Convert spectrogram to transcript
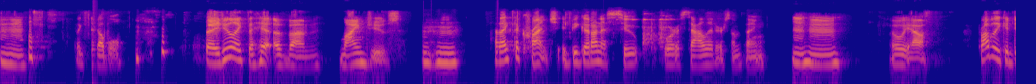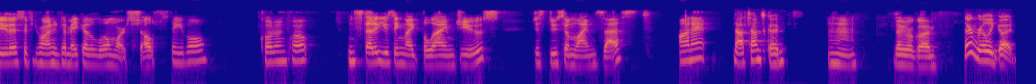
mhm. like double. but I do like the hit of um lime juice. hmm I like the crunch. It'd be good on a soup or a salad or something. Mm-hmm. Oh yeah. Probably could do this if you wanted to make it a little more shelf stable, quote unquote. Instead of using like the lime juice, just do some lime zest on it. That sounds good. Mm-hmm. They were good. They're really good.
